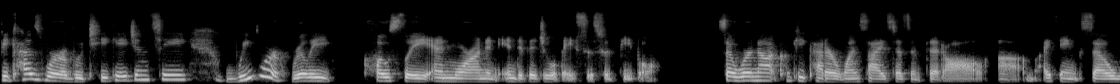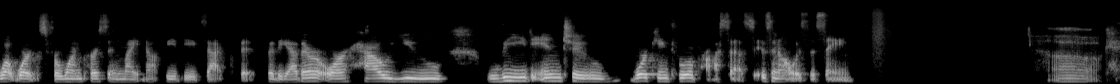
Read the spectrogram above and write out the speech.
because we're a boutique agency, we work really closely and more on an individual basis with people. So we're not cookie cutter, one size doesn't fit all. Um, I think so. What works for one person might not be the exact fit for the other, or how you lead into working through a process isn't always the same. Oh, okay.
